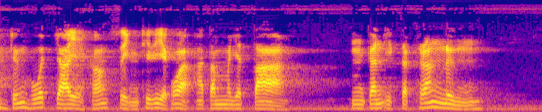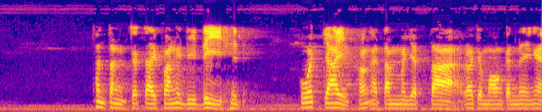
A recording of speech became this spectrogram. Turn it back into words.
ำถึงหัวใจของสิ่งที่เรียกว่าอาตมยตา กันอีกสักครั้งหนึ่ง ท่านตั้งใจฟังให้ดีๆ หัวใจของอาตมยตา เราจะมองกันในแง่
